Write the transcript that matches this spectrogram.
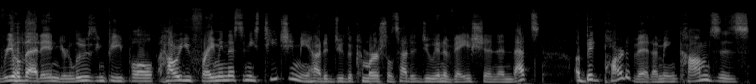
reel that in. You're losing people. How are you framing this? And he's teaching me how to do the commercials, how to do innovation. And that's a big part of it. I mean, comms is,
